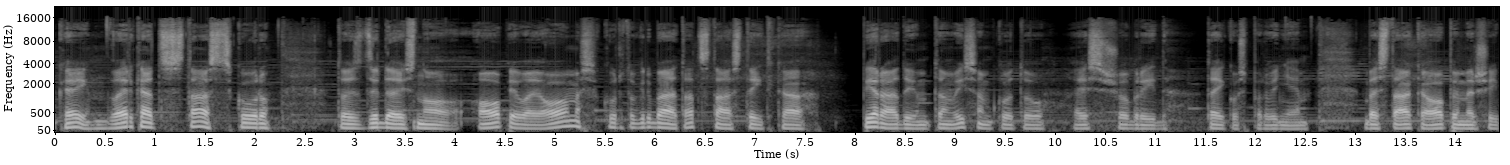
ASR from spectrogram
Okay. Vai ir kāds stāsts, kuru tu esi dzirdējis no opija vai omes, kur tu gribētu atstāstīt kā pierādījumu tam visam, ko tu esi šobrīd teikusi par viņiem. Bez tā, ka opim ir šī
